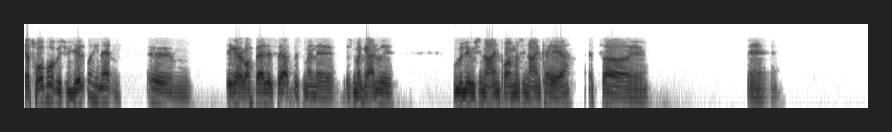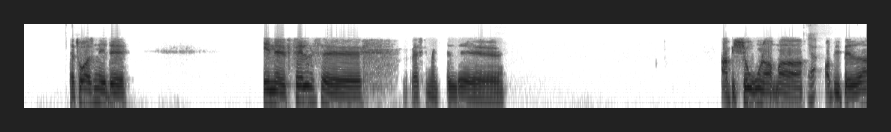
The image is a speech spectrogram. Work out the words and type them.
jeg tror på, at hvis vi hjælper hinanden, øhm, det kan jo godt være lidt svært, hvis man, øh, hvis man gerne vil udleve sin egen drømme og sin egen karriere. At så, øh, men, øh, jeg tror sådan et, øh, en øh, fælles, øh, hvad skal man kalde det, øh, ambition om at, Ja. at blive bedre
